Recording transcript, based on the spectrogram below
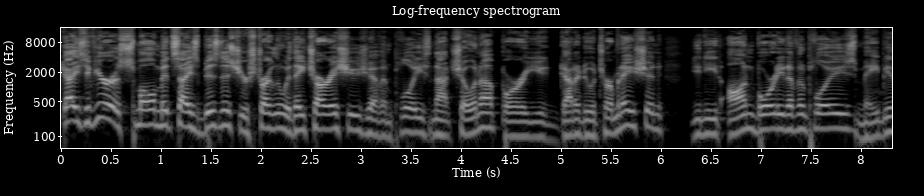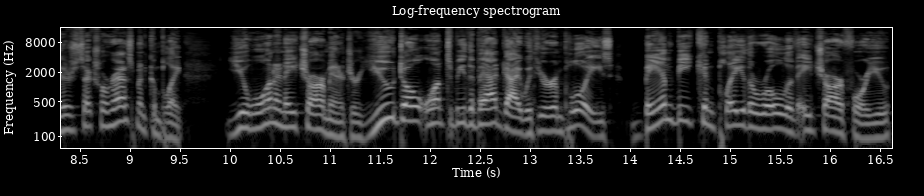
Guys, if you're a small, mid sized business, you're struggling with HR issues, you have employees not showing up, or you got to do a termination, you need onboarding of employees, maybe there's a sexual harassment complaint. You want an HR manager. You don't want to be the bad guy with your employees. Bambee can play the role of HR for you.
